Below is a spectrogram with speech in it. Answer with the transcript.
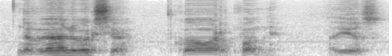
nos vemos la próxima, como corresponde. Adiós.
